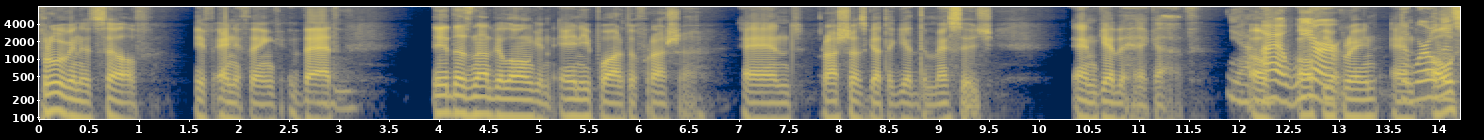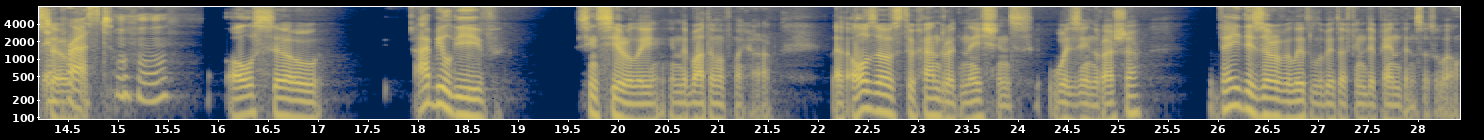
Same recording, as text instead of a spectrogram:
proving itself if anything that mm-hmm. it does not belong in any part of russia and russia's got to get the message and get the heck out Yeah, of, I, we of are. Ukraine. And the world also, is impressed. Mm-hmm. Also, I believe sincerely in the bottom of my heart that all those 200 nations within Russia, they deserve a little bit of independence as well.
